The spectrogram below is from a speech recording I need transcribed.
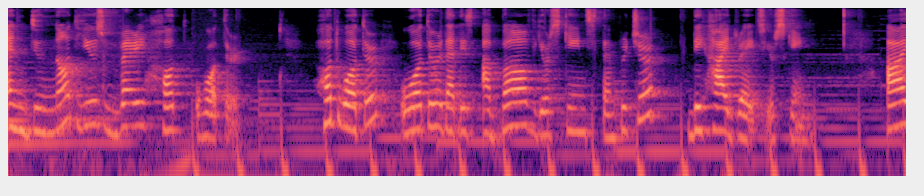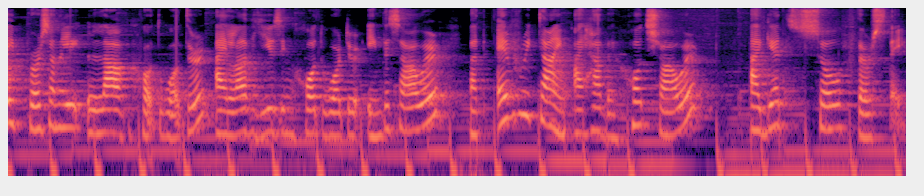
and do not use very hot water. Hot water, water that is above your skin's temperature, dehydrates your skin. I personally love hot water. I love using hot water in the shower, but every time I have a hot shower, I get so thirsty.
